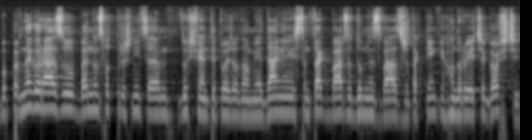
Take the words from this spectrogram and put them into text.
Bo pewnego razu, będąc pod prysznicem, Duch Święty powiedział do mnie, Daniel, jestem tak bardzo dumny z was, że tak pięknie honorujecie gości,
